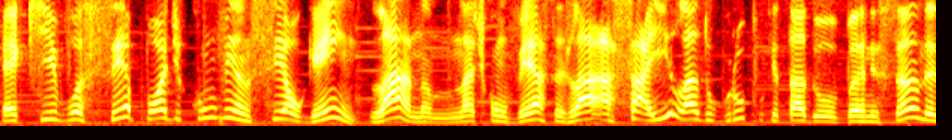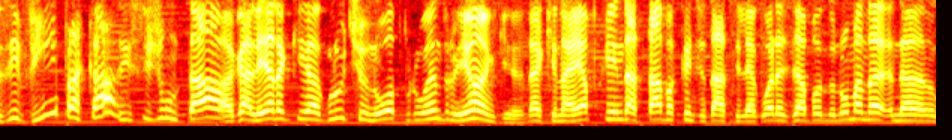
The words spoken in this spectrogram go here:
é que você pode convencer alguém lá na- nas conversas lá a sair lá do grupo que tá do Bernie Sanders e vir pra cá e se juntar a galera que aglutinou pro Andrew Young, né? Que na época ainda tava candidato. Ele agora já abandonou, mas na- na-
